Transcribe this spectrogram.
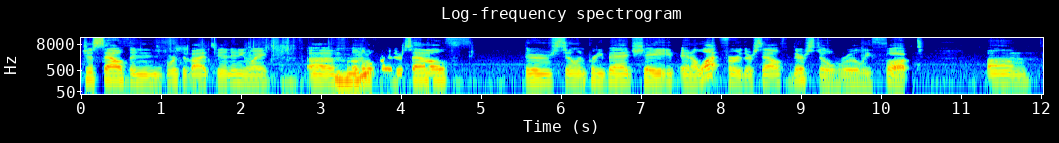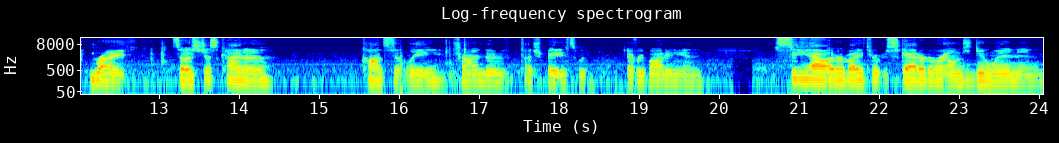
just south and north of I ten, anyway. Uh, a Mhm. little further south, they're still in pretty bad shape, and a lot further south, they're still really fucked. Um, Right. so it's just kind of constantly trying to touch base with everybody and see how everybody through scattered around's doing and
